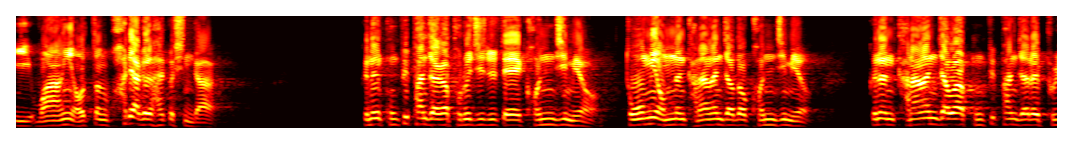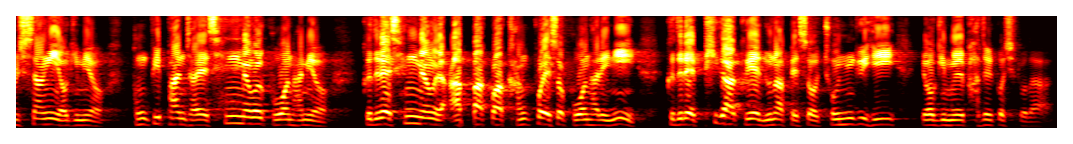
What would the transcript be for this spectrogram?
이 왕이 어떤 활약을 할 것인가. 그는 궁핍한 자가 부르짖을 때 건지며 도움이 없는 가난한 자도 건지며 그는 가난한 자와 궁핍한 자를 불쌍히 여기며 궁핍한 자의 생명을 구원하며 그들의 생명을 압박과 강포에서 구원하리니 그들의 피가 그의 눈앞에서 존귀히 여김을 받을 것이로다.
